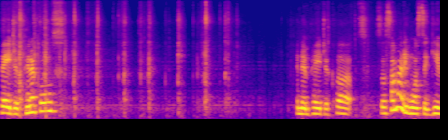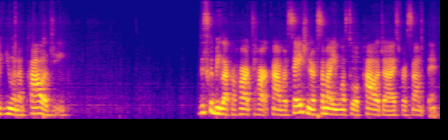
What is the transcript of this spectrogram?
Page of Pentacles. And then Page of Clubs. So somebody wants to give you an apology. This could be like a heart-to-heart -heart conversation or somebody wants to apologize for something.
